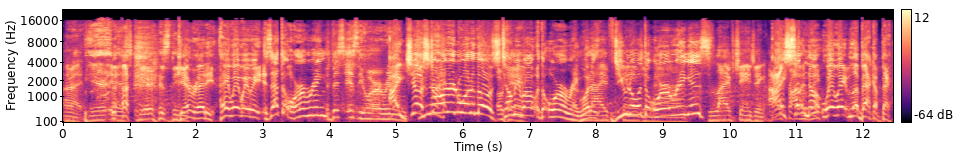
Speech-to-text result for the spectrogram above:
All right. Here is here is the. Get ready. Hey, wait, wait, wait. Is that the Oura ring? This is the Oura ring. I just not- ordered one of those. Tell me about the Oura ring. What is? Do you know what the Oura man. ring is? Life changing. I saw. No, wait, wait. let- Back up. Back.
